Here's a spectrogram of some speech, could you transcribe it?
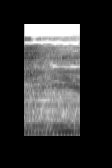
she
